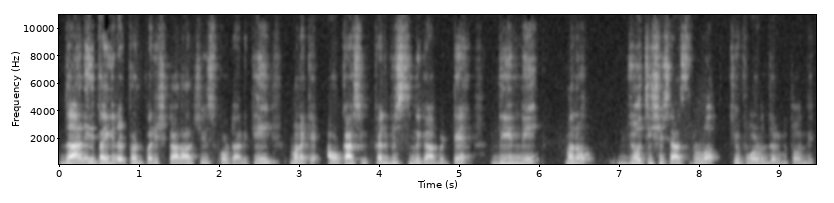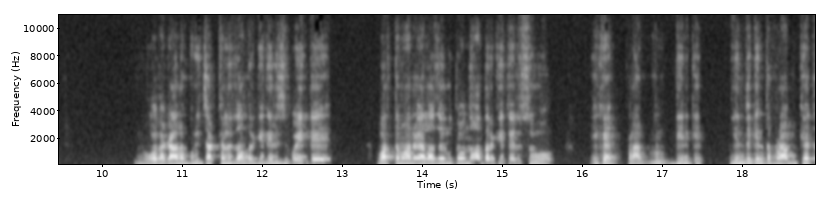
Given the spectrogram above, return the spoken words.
దానికి తగినటువంటి పరిష్కారాలు చేసుకోవటానికి మనకి అవకాశం కల్పిస్తుంది కాబట్టి దీన్ని మనం జ్యోతిష శాస్త్రంలో చెప్పుకోవడం జరుగుతోంది. భూతకాలం గురించి అక్కర్లేదు అందరికీ తెలిసిపోయిందే. వర్తమానం ఎలా జరుగుతుందో అందరికీ తెలుసు. ఇక ప్రా దీనికి ఎందుకు ఇంత ప్రాముఖ్యత?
